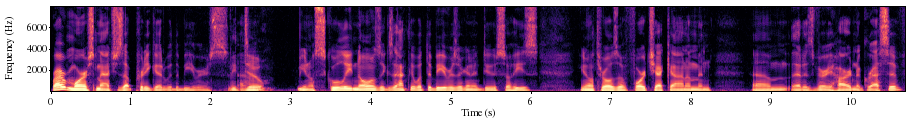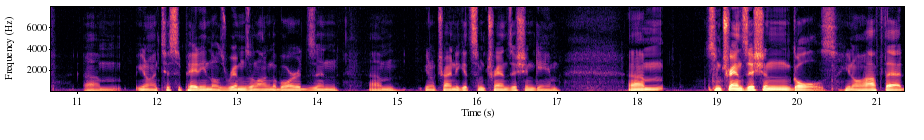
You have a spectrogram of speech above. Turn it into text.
Robert Morris matches up pretty good with the Beavers. They Um, do. you know, Schooley knows exactly what the Beavers are going to do, so he's, you know, throws a forecheck on them, and um, that is very hard and aggressive. Um, you know, anticipating those rims along the boards and um, you know trying to get some transition game, um, some transition goals. You know, off that,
